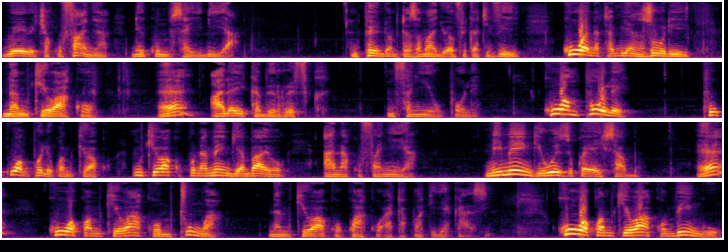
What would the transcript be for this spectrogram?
wewe cha kufanya ni kumsaidia. Mpendwa mtazamaji wa africa tv kuwa na tabia nzuri na mke wako eh? alaika birifq mfanyie upole. Kuwa mpole kuwa mpole kwa mke wako. Mke wako kuna mengi ambayo anakufanyia. Ni mengi huwezi ukayahesabu eh? kuwa kwa mke wako mtumwa na mke wako kwako atakuwa kijakazi kuwa kwa mke wako mbingu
